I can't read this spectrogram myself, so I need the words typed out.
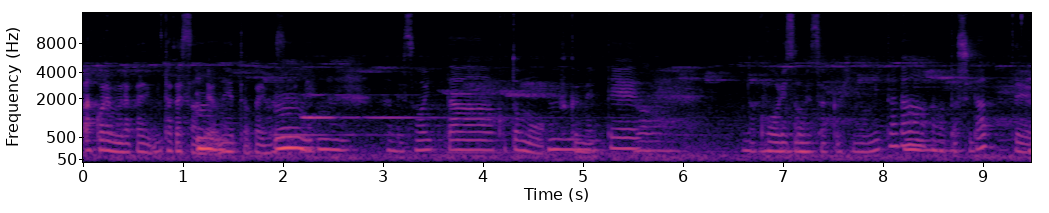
あこれ村上隆さんだよねって分かりますよね、なんでそういったことも含めて、氷染め作品を見たら、うん、私だって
